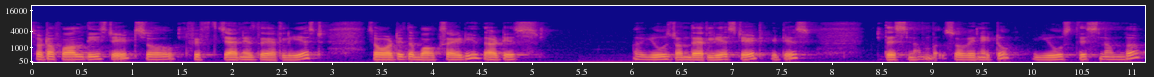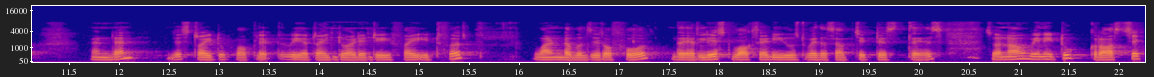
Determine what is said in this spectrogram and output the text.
So out of all these dates, so 5th Jan is the earliest. So what is the box ID that is uh, used on the earliest date? It is this number. So we need to use this number and then just try to populate we are trying to identify it for 1004 the earliest box id used by the subject is this. So now we need to cross check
